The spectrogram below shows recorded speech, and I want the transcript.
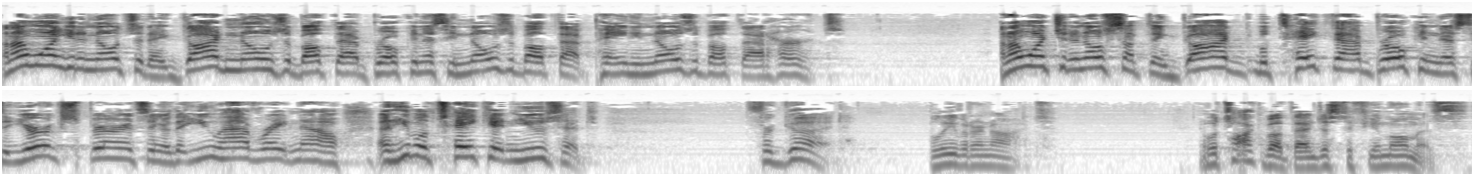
And I want you to know today, God knows about that brokenness. He knows about that pain. He knows about that hurt. And I want you to know something. God will take that brokenness that you're experiencing or that you have right now, and He will take it and use it for good. Believe it or not. And we'll talk about that in just a few moments.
